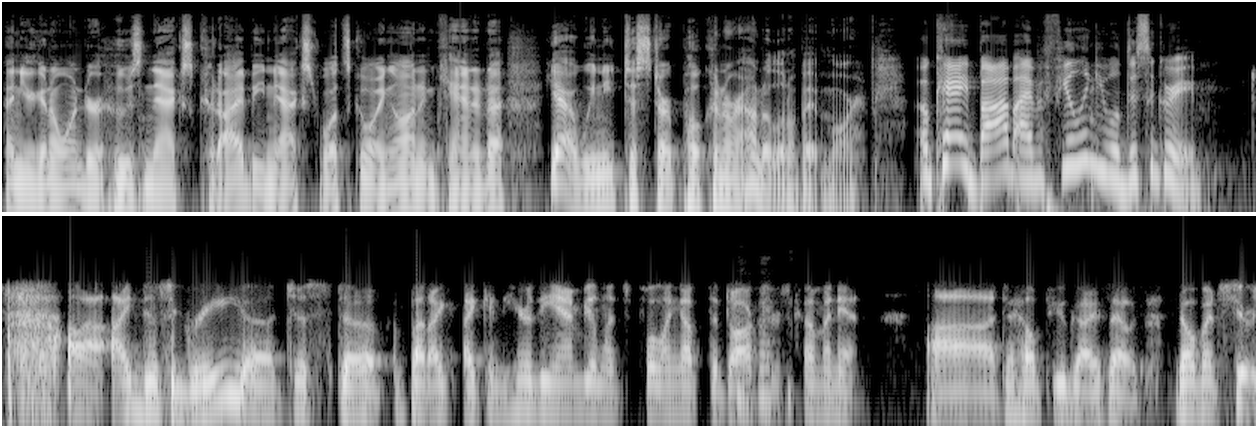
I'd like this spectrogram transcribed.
and you're going to wonder who's next, could I be next? What's going on in Canada? Yeah, we need to start poking around a little bit more. Okay, Bob, I have a feeling you will disagree. I disagree. Uh, just, uh, but I, I can hear the ambulance pulling up. The doctors coming in uh, to help you guys out. No, but ser-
